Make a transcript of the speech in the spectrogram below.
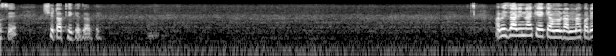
আছে, সেটা থেকে যাবে। আমি জানি না কে কেমন রান্না করে,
